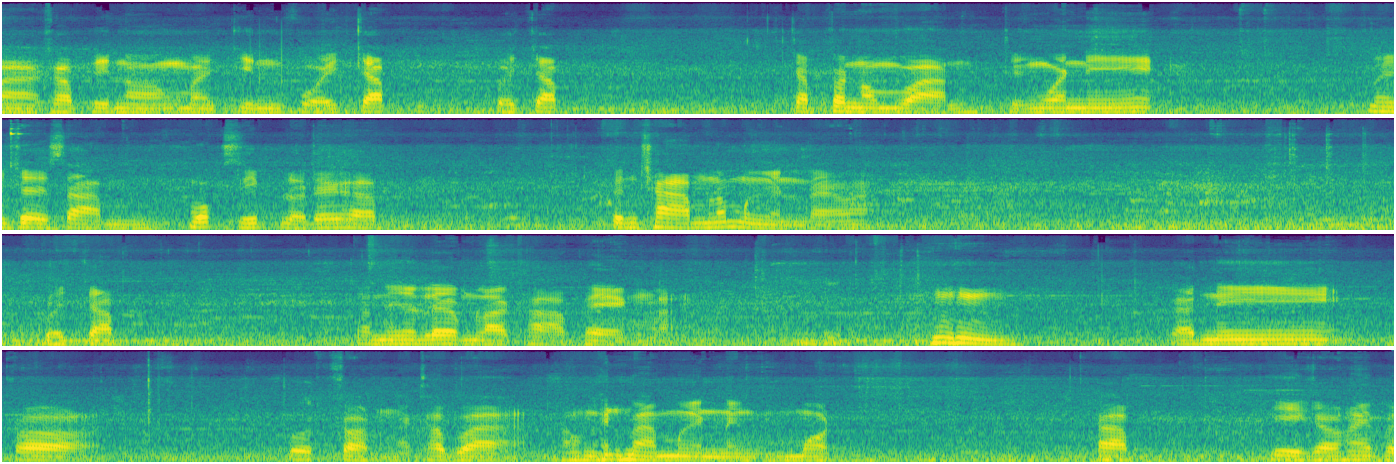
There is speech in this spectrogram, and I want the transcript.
มาครับพี่น้องมากินก๋วยจับก๋วยจับกับขนมหวานถึงวันนี้ ไม่ใช่สามหกสิบหรอกได้ครับ เป็นชามละหมื่นแล้วอะก๋วยจับ ตอนนี้เริ่มราคาแพงละอันนี้ก็พูดก่อนนะครับว่าเอาเงินมาหมื่นหนึ่งหมด ครับพี่เขาให้ไป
